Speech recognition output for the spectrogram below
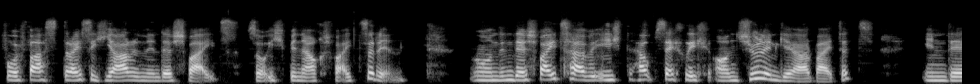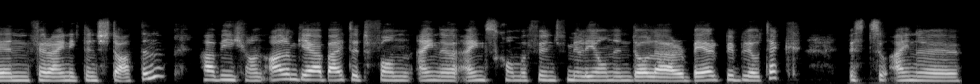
vor fast 30 Jahren in der Schweiz. So, ich bin auch Schweizerin. Und in der Schweiz habe ich hauptsächlich an Schulen gearbeitet. In den Vereinigten Staaten habe ich an allem gearbeitet von einer 1,5 Millionen Dollar Bergbibliothek bis zu einer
